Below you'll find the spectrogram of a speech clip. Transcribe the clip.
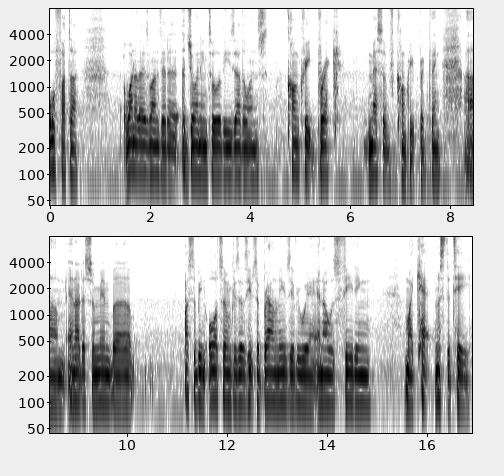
Owhata, one of those ones that are adjoining to all these other ones, concrete brick, massive concrete brick thing. Um, and I just remember, must have been autumn because there was heaps of brown leaves everywhere, and I was feeding my cat, Mr. T.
